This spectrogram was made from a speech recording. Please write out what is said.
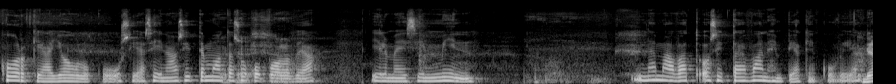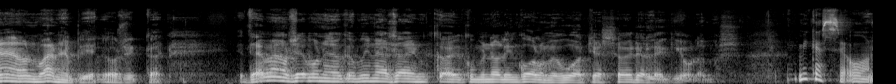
korkea joulukuusi ja siinä on sitten monta tässä- sukupolvea ilmeisimmin. Nämä ovat osittain vanhempiakin kuvia. Nämä on vanhempia osittain. Ja tämä on semmoinen, jonka minä sain kai, kun minä olin kolme vuotias, se on edelleenkin olemassa. Mikäs se on?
